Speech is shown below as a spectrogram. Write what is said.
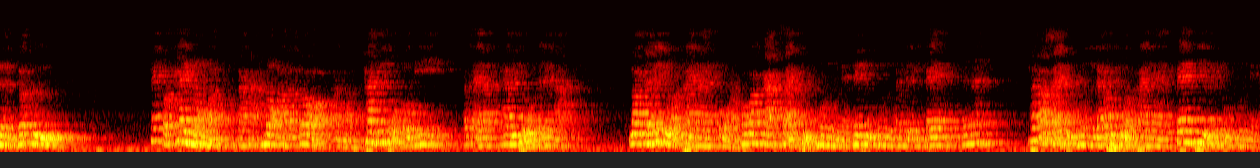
หนึ่งก็คือ ให้คนไข้นอนนะคะนอนแล้วก็อ่าท่าที่โถตัวนี้เข้าใจนะท่าที่โถใช่ไหมคะเราจะไม่ตรวจภายในก่อนเพราะว่าการใส่ถุงมือเนี่ยในถุงมือมันจะมีแป้งใช่ไหมถ้าเราใส่ถุงมือแล้วเอาไปตรวจภายในแป้งที่อยู่ในถุงมือเนี่ย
